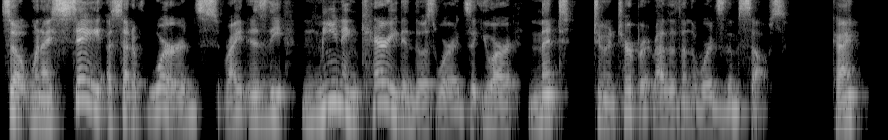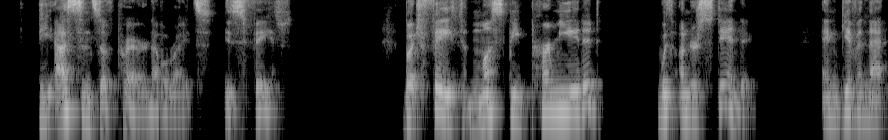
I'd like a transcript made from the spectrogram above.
So when I say a set of words, right, it is the meaning carried in those words that you are meant to interpret rather than the words themselves. Okay. The essence of prayer, Neville writes, is faith. But faith must be permeated with understanding and given that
